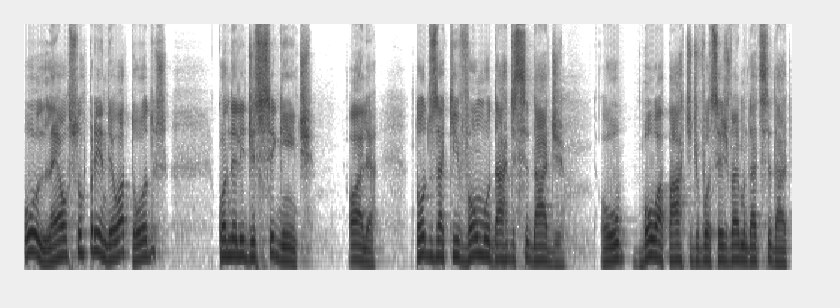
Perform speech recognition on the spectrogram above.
o Léo surpreendeu a todos quando ele disse o seguinte: Olha, todos aqui vão mudar de cidade, ou boa parte de vocês vai mudar de cidade,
